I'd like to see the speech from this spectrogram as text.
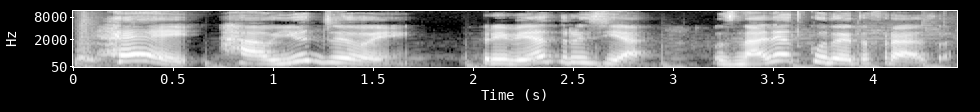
Hey, how you doing? Привет, друзья! Узнали, откуда эта фраза?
